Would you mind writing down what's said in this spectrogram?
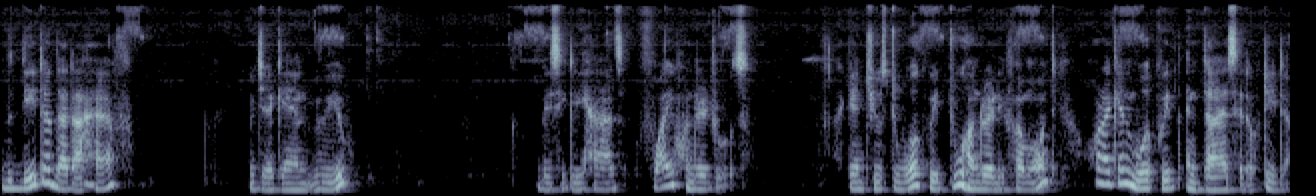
the data that I have, which I can view, basically has 500 rows. I can choose to work with 200 if I want, or I can work with entire set of data.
